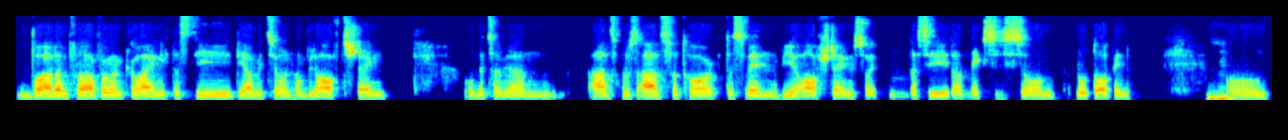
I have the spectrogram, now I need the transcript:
war dann von Anfang an klar eigentlich, dass die die Ambition haben, wieder aufzusteigen. Und jetzt habe ich einen 1 plus 1 Vertrag, dass wenn wir aufsteigen sollten, dass ich dann nächste Saison noch da bin. Mhm. Und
